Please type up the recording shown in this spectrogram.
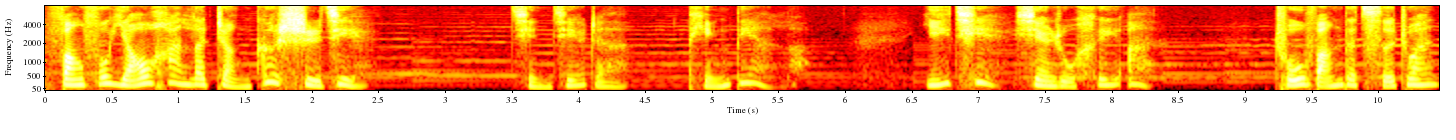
仿佛摇撼了整个世界。紧接着，停电了，一切陷入黑暗。厨房的瓷砖，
